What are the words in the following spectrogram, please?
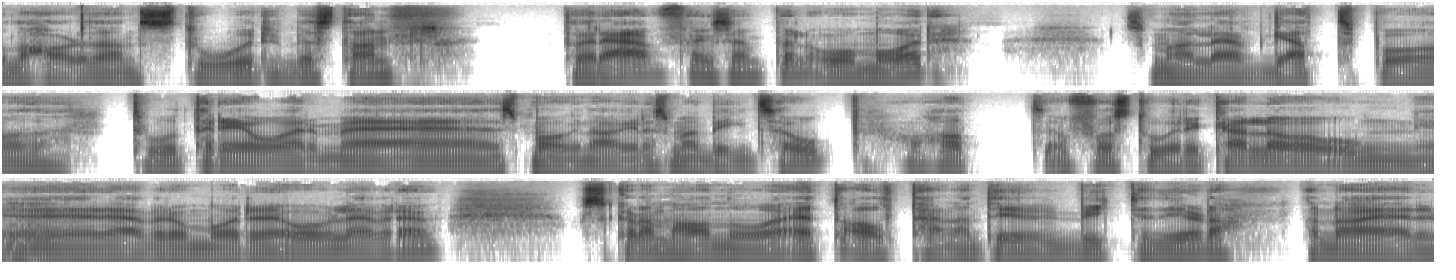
Og da har du da en stor bestand av rev, for eksempel, og mår, som har levd godt på to-tre år med smågnagere som har bygd seg opp, og, hatt, og får store kull, og unge Mm. rever og morre overlever òg. Så skal de ha noe, et alternativ byttedyr, da. For da er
